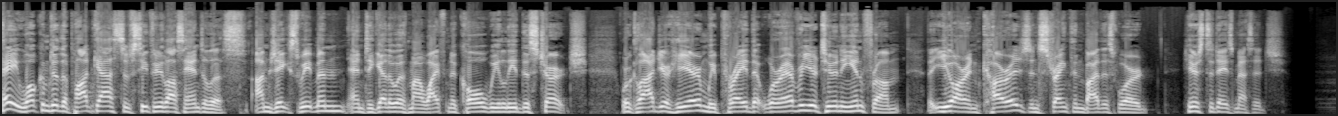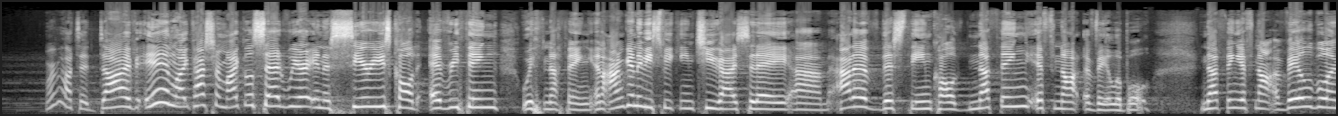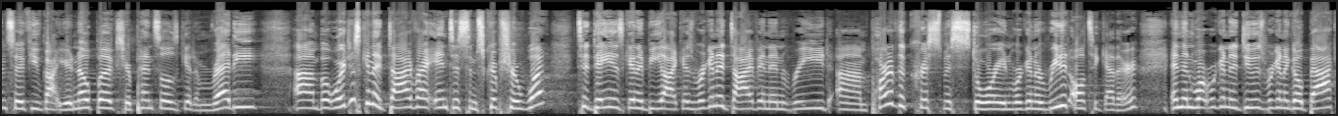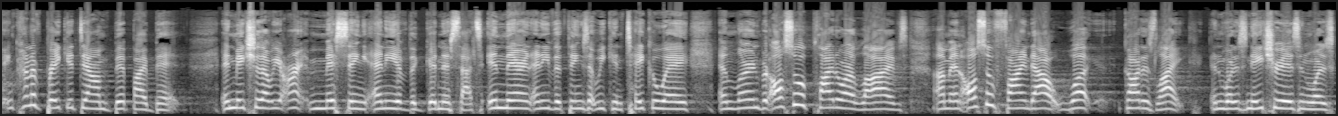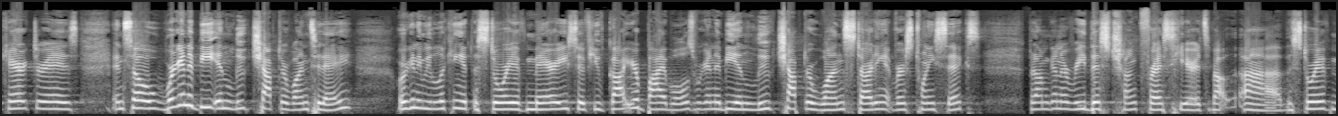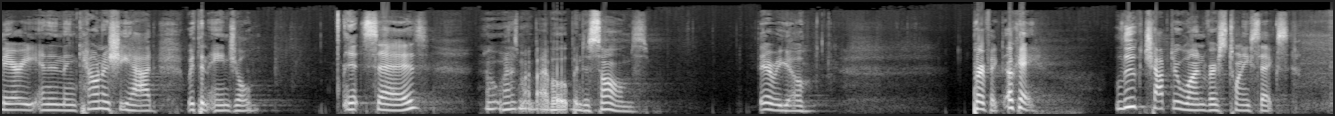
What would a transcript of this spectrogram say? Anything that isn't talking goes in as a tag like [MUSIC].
Hey, welcome to the podcast of C3 Los Angeles. I'm Jake Sweetman, and together with my wife Nicole, we lead this church. We're glad you're here, and we pray that wherever you're tuning in from, that you are encouraged and strengthened by this word. Here's today's message. We're about to dive in. Like Pastor Michael said, we are in a series called Everything with Nothing. And I'm going to be speaking to you guys today um, out of this theme called Nothing If Not Available nothing if not available. And so if you've got your notebooks, your pencils, get them ready. Um, but we're just going to dive right into some scripture. What today is going to be like is we're going to dive in and read um, part of the Christmas story, and we're going to read it all together. And then what we're going to do is we're going to go back and kind of break it down bit by bit and make sure that we aren't missing any of the goodness that's in there and any of the things that we can take away and learn, but also apply to our lives um, and also find out what God is like and what his nature is and what his character is. And so we're going to be in Luke chapter 1 today. We're going to be looking at the story of Mary. So if you've got your Bibles, we're going to be in Luke chapter 1, starting at verse 26. But I'm going to read this chunk for us here. It's about uh, the story of Mary and an encounter she had with an angel. It says, oh, why is my Bible open to Psalms? There we go. Perfect. Okay. Luke chapter 1, verse 26.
